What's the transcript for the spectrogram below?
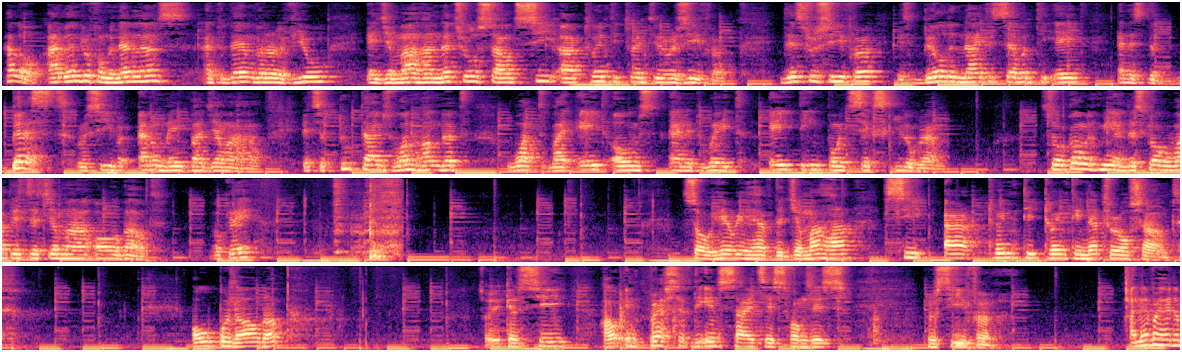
Hello, I'm Andrew from the Netherlands and today I'm going to review a Yamaha Natural Sound CR2020 receiver. This receiver is built in 1978 and is the best receiver ever made by Yamaha. It's a 2 times 100 watt by 8 ohms and it weighs 18.6 kilogram. So come with me and discover what is this Yamaha all about. Okay? So here we have the Yamaha CR2020 Natural Sound. Opened all up. So you can see how impressive the insides is from this receiver. I never had a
